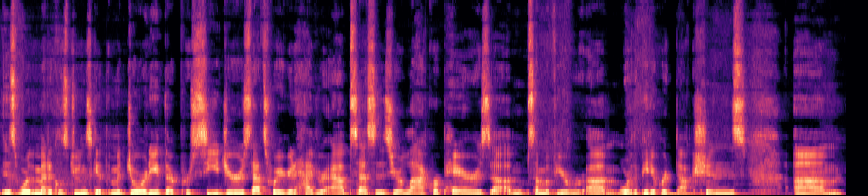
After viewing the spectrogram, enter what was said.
is where the medical students get the majority of their procedures. That's where you're going to have your abscesses, your lac repairs, um, some of your um, orthopedic reductions, um,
